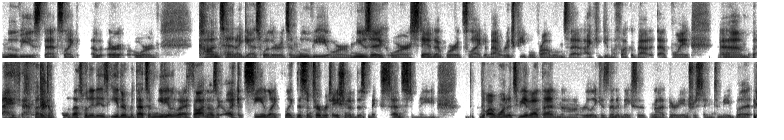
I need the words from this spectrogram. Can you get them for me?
movies that's like or or content i guess whether it's a movie or music or stand up where it's like about rich people problems that i could give a fuck about at that point um but i but i don't know if that's what it is either but that's immediately what i thought and i was like oh i could see like like this interpretation of this makes sense to me do i want it to be about that no not really because then it makes it not very interesting to me but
